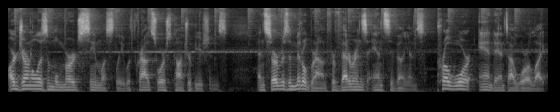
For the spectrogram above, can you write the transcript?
Our journalism will merge seamlessly with crowdsourced contributions and serve as a middle ground for veterans and civilians, pro-war and anti-war alike,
